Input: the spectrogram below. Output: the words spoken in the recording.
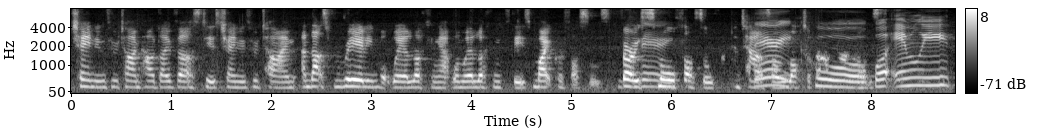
changing through time, how diversity is changing through time. And that's really what we're looking at when we're looking for these microfossils, very, very small fossils that can tell us a lot cool. about Well, Emily,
